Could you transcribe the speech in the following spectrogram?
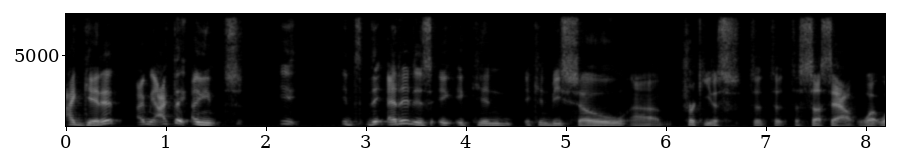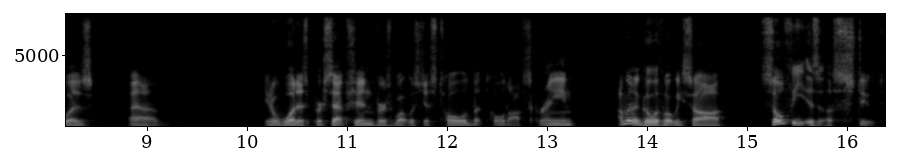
I get it. I mean, I think I mean. It, it's the edit is it, it can it can be so uh, tricky to, to, to to suss out what was uh, you know what is perception versus what was just told but told off screen. I'm gonna go with what we saw. Sophie is astute.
